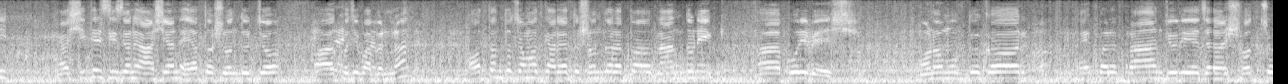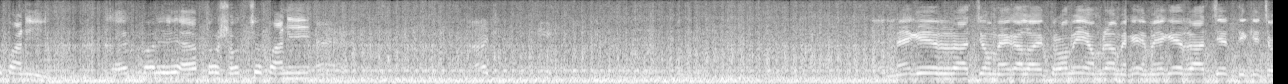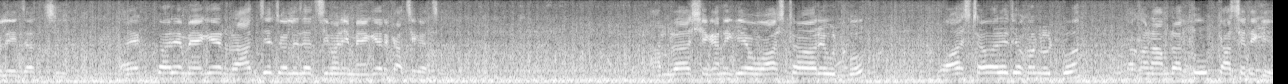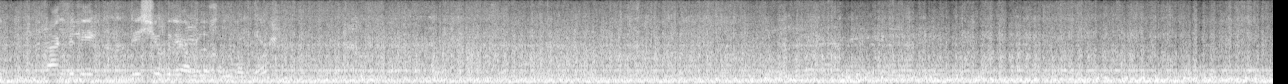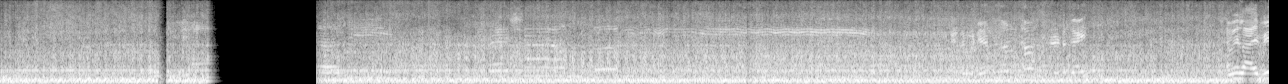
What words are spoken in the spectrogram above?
শীতের সিজনে আসেন, এত সৌন্দর্য খুঁজে পাবেন না। অত্যন্ত চমৎকার, এত সুন্দর, এত নান্দনিক পরিবেশ। মনোমুগ্ধকর, একবারে প্রাণ জুড়িয়ে যায় স্বচ্ছ পানি। একবারে এত স্বচ্ছ পানি। মেঘের রাজ্য মেঘালয়, ক্রমেই আমরা মেঘে- মেঘের রাজ্যের দিকে চলে যাচ্ছি। একবারে মেঘের রাজ্যে চলে যাচ্ছি মানে মেঘের কাছে কাছে আমরা সেখানে গিয়ে ওয়াচ টাওয়ারে উঠব। ওয়াচ টাওয়ারে যখন উঠব, তখন আমরা খুব কাছে থেকে প্রাকৃতিক দৃশ্যগুলি অবলোকন করব আমি লাইভেই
